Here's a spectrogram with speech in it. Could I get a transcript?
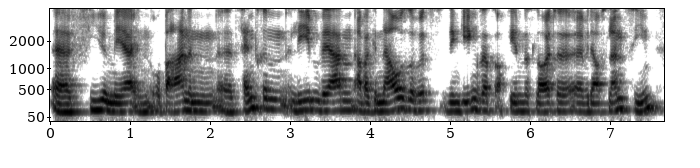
äh, viel mehr in urbanen äh, Zentren leben werden. Aber genauso wird es den Gegensatz auch geben, dass Leute äh, wieder aufs Land ziehen.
